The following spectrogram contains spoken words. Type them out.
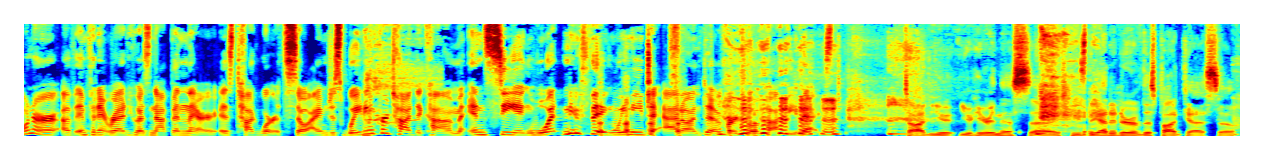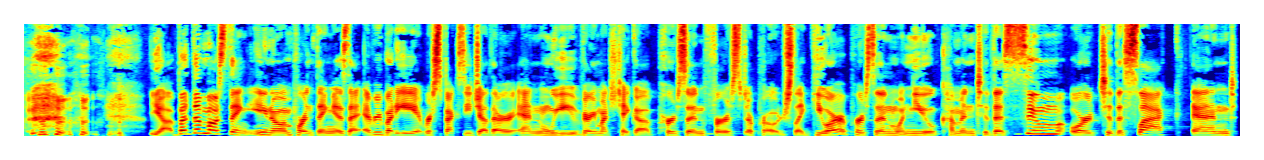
owner of Infinite Red who has not been there is Todd Werth. So I'm just waiting for Todd to come and seeing what new thing we need to add on to virtual coffee next. todd you you're hearing this uh, he's the editor of this podcast so Yeah, but the most thing, you know, important thing is that everybody respects each other and we very much take a person first approach. Like you are a person when you come into this Zoom or to the Slack and,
